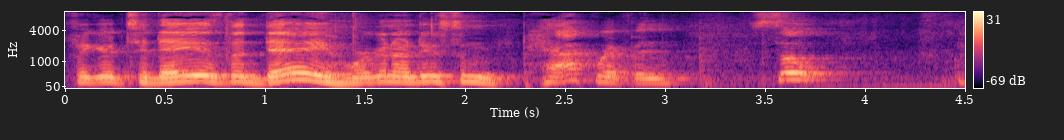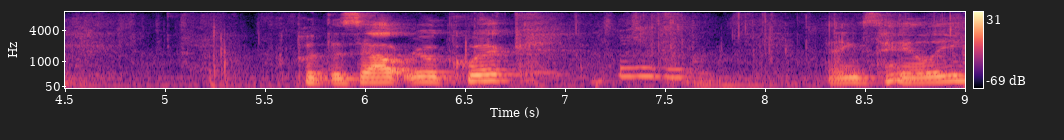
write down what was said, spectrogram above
figured today is the day. We're gonna do some pack ripping. So, put this out real quick. Thanks, Haley.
